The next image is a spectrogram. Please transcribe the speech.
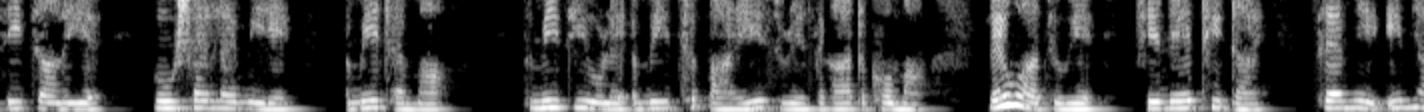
စီးကြလျက်ငိုဆိုင်လိုက်မိတယ်အမေထံမှသမီးကြီးကိုလည်းအမေချစ်ပါတယ်ဆိုတဲ့စကားတစ်ခုမှလဲဝါကျူရဲ့ရင်ထဲထိတိုင်ချမ်းမြေ့အေးမြ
